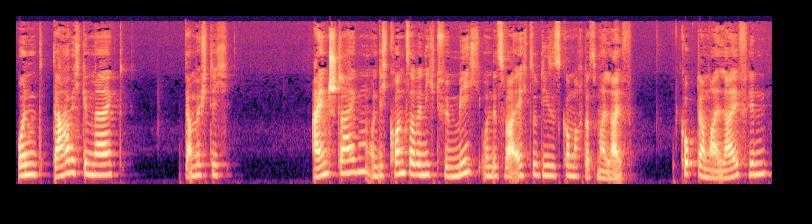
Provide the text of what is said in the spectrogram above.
Und da habe ich gemerkt, da möchte ich einsteigen und ich konnte es aber nicht für mich und es war echt so dieses, komm, mach das mal live. Guck da mal live hin.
